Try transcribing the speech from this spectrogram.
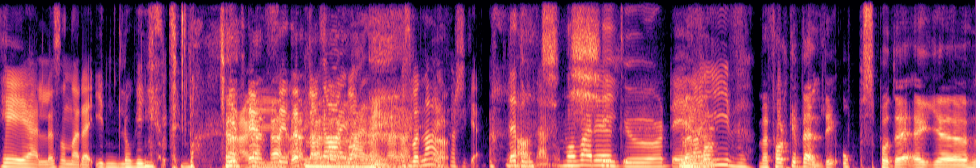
hele sånn innloggingen tilbake. Nei. Nei, nei, nei, nei. Og så bare, nei, kanskje ikke. Det er Ja, dumt. det må være- det. Men folk- naiv. Men folk er veldig obs på det. Jeg, eh,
